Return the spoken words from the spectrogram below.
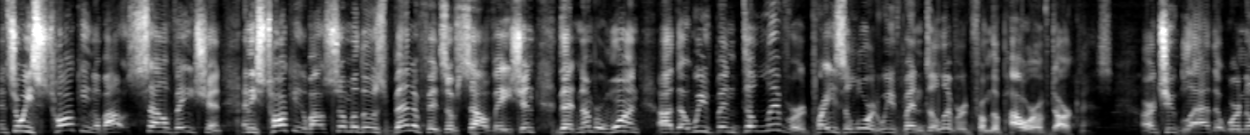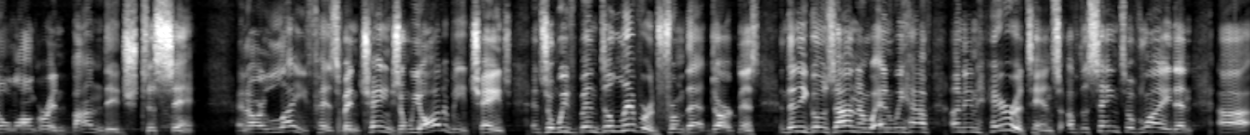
And so he's talking about salvation, and he's talking about some of those benefits of salvation that, number one, uh, that we've been delivered. Praise the Lord, we've been delivered from the power of darkness. Aren't you glad that we're no longer in bondage to sin? and our life has been changed, and we ought to be changed. And so we've been delivered from that darkness. And then he goes on, and, we have an inheritance of the saints of light. And, uh,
